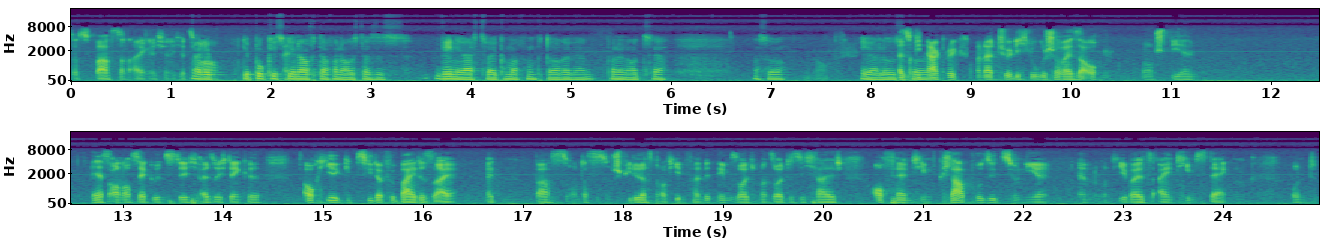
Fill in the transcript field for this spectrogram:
das war es dann eigentlich, wenn ich jetzt ja, mal. Die, die Bookies gehen auch davon aus, dass es weniger als 2,5 Tore werden von den Odds her. Also eher los. Also Vinagre kann man natürlich logischerweise auch noch spielen. Er ist auch noch sehr günstig. Also ich denke, auch hier gibt es wieder für beide Seiten was und das ist ein Spiel, das man auf jeden Fall mitnehmen sollte. Man sollte sich halt auf Fanteam klar positionieren und jeweils ein Team stacken. Und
